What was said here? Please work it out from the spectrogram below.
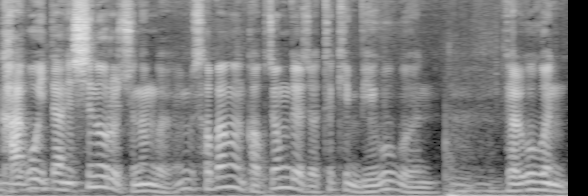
가고 있다는 신호를 주는 거예요. 서방은 걱정되죠. 특히 미국은 음. 결국은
